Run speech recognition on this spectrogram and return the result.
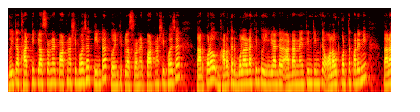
দুইটা থার্টি প্লাস রানের পার্টনারশিপ হয়েছে, তিনটা টোয়েন্টি প্লাস রানের পার্টনারশিপ হয়েছে। তারপরেও ভারতের বোলাররা কিন্তু ইংল্যান্ডের আন্ডার নাইনটিন টিমকে অল আউট করতে পারেনি। তারা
